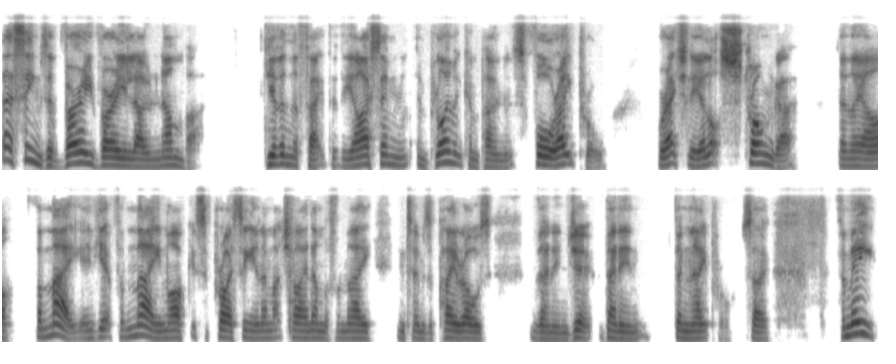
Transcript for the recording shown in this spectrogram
that seems a very, very low number given the fact that the ISM employment components for April were actually a lot stronger than they are for May. And yet for May, markets are pricing in a much higher number for May in terms of payrolls than in June, than in than in April. So for me,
